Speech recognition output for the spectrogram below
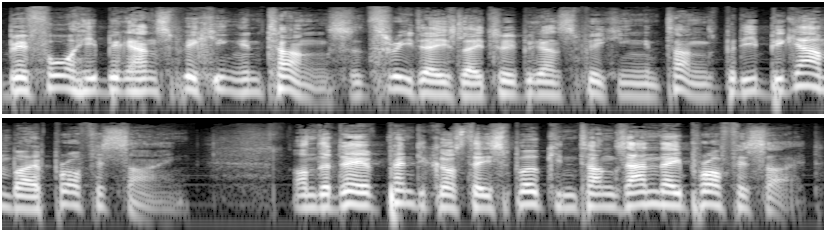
before he began speaking in tongues. Three days later, he began speaking in tongues, but he began by prophesying. On the day of Pentecost, they spoke in tongues and they prophesied.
